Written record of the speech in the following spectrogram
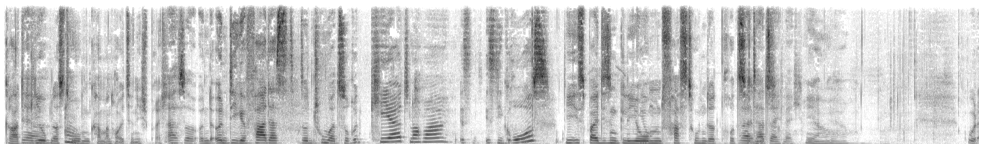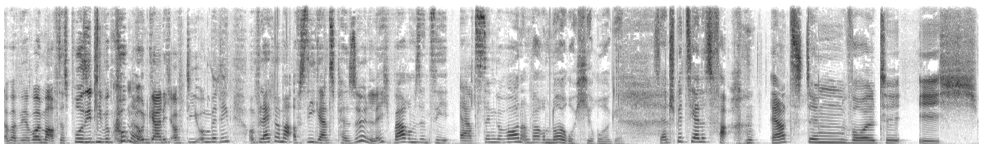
gerade ja. Glioblastomen kann man heute nicht sprechen. Achso, und, und die Gefahr, dass so ein Tumor zurückkehrt nochmal, ist, ist die groß? Die ist bei diesen Gliomen jo. fast 100 Prozent. Ja, tatsächlich. ja. ja. Gut, aber wir wollen mal auf das Positive gucken genau. und gar nicht auf die unbedingt. Und vielleicht nochmal auf Sie ganz persönlich. Warum sind Sie Ärztin geworden und warum Neurochirurgin? Das ist ja ein spezielles Fach. Ärztin wollte ich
